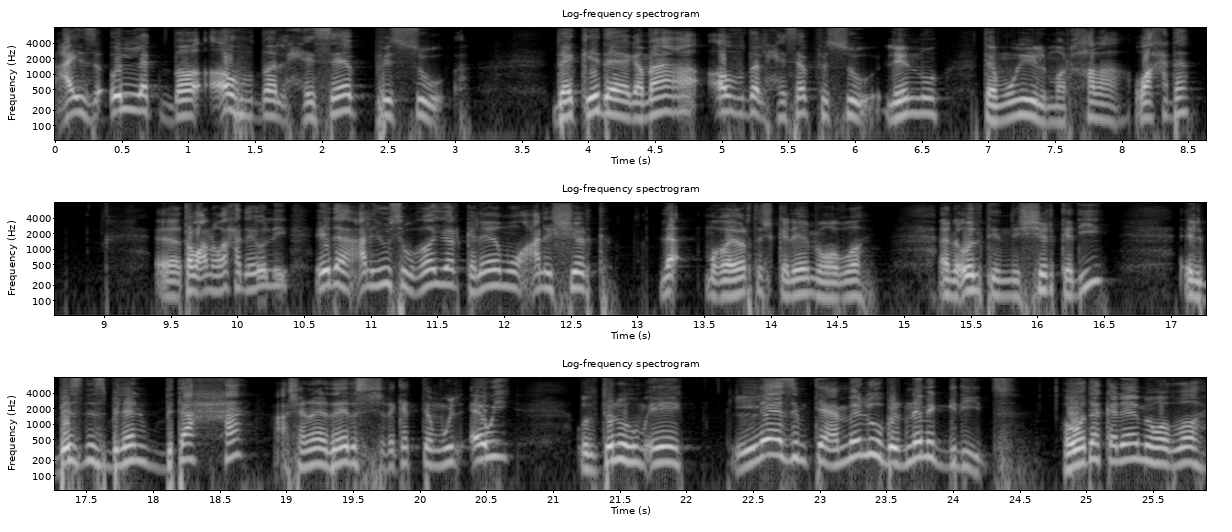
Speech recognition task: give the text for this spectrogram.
عايز أقول لك ده أفضل حساب في السوق. ده كده يا جماعة أفضل حساب في السوق. لأنه تمويل مرحلة واحدة. طبعا واحد هيقول لي إيه ده علي يوسف غير كلامه عن الشركة. لا ما غيرتش كلامي والله. أنا قلت إن الشركة دي ال business plan بتاعها عشان أنا دارس شركات تمويل قوي قلت لهم إيه لازم تعملوا برنامج جديد. هو ده كلامي والله.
